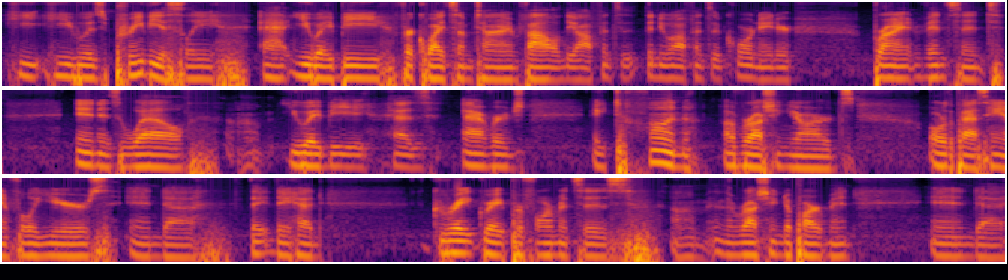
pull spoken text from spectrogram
He he was previously at UAB for quite some time. Followed the offensive the new offensive coordinator Bryant Vincent in as well. Um, UAB has averaged a ton of rushing yards over the past handful of years, and uh, they they had great great performances um, in the rushing department, and uh,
